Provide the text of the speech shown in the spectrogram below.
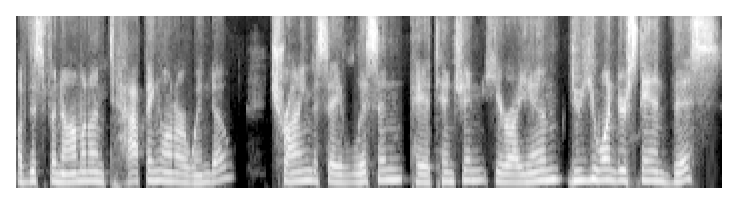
of this phenomenon tapping on our window, trying to say, listen, pay attention, here I am. Do you understand this?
